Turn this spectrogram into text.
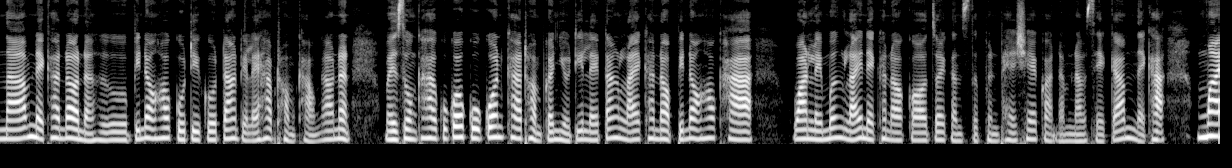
ำน้ำในค่ะดอนน่ะคือพี่น้องเฮากูตีกูตั้งแต่ไรหับถ่อมข่าวเงานั่นไม่ส่งค่ะกูก็กูก้นค่ะถ่อมกันอยู่ที่ไรตั้งไรค่ะดอกพี่น้องเฮาค่ะ วันไรเมืองไรในคณะกอจอยกันสืบเพิ่นแพ่แช่ก่อนนำนำเสกัมนะคะไม่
